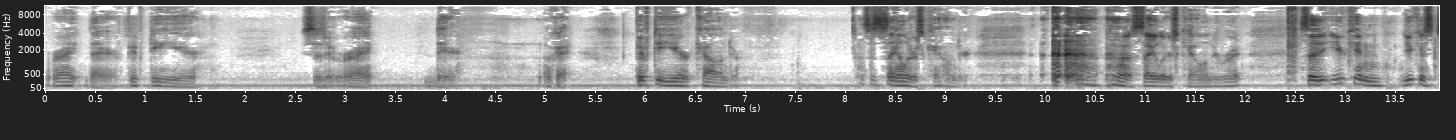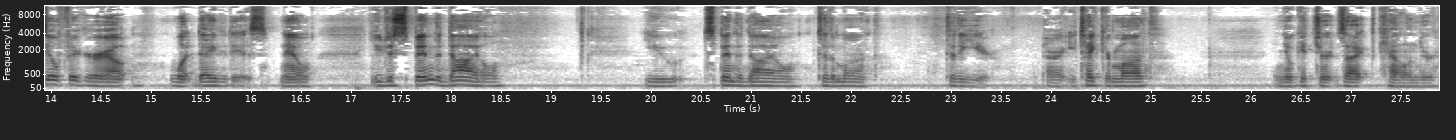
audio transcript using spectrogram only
Right there, 50 year. This is it right there. Okay, 50 year calendar. It's a sailor's calendar. sailor's calendar, right? So that you can you can still figure out what date it is. Now, you just spin the dial. You spin the dial to the month, to the year. All right, you take your month, and you'll get your exact calendar.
